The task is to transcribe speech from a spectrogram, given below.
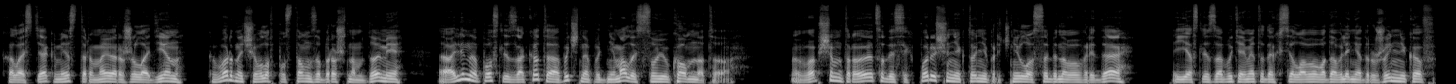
Холостяк мистер Мэйер жил один, Квар ночевал в пустом заброшенном доме, а Алина после заката обычно поднималась в свою комнату. В общем, троице до сих пор еще никто не причинил особенного вреда, если забыть о методах силового давления дружинников,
